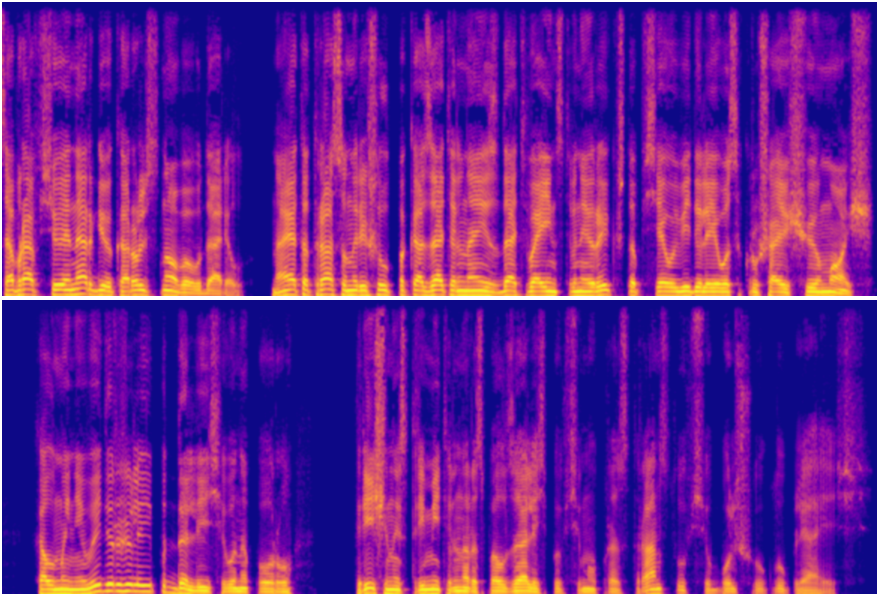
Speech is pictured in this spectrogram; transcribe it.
Собрав всю энергию, король снова ударил. На этот раз он решил показательно издать воинственный рык, чтобы все увидели его сокрушающую мощь. Холмы не выдержали и поддались его напору. Трещины стремительно расползались по всему пространству, все больше углубляясь.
